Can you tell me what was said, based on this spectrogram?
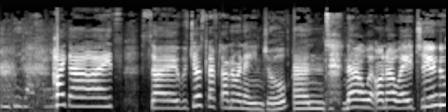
Hi guys! So we've just left Anna and Angel and now we're on our way to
